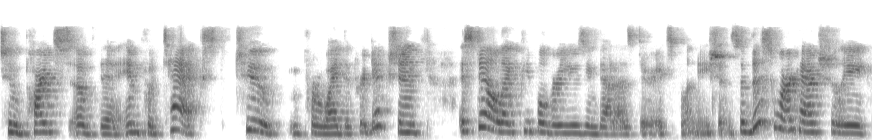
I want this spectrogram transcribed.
to parts of the input text to provide the prediction still like people were using that as their explanation. So this work actually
